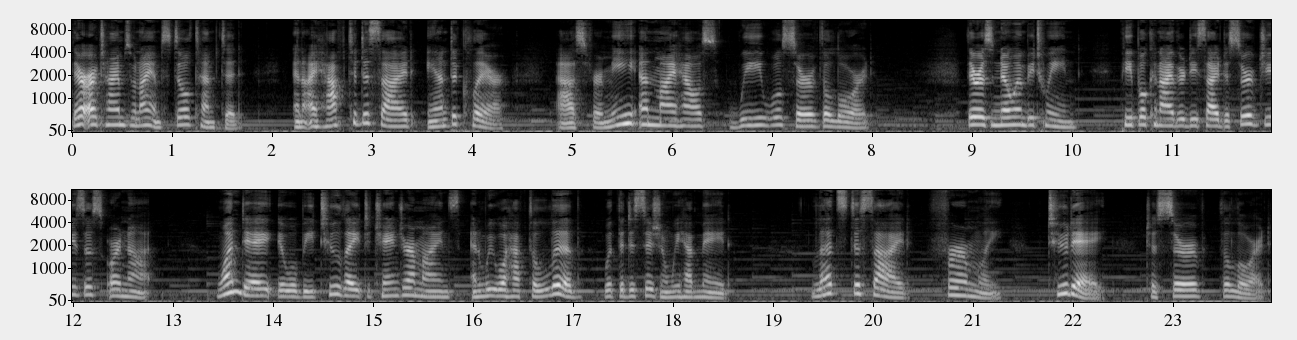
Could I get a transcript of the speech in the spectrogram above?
There are times when I am still tempted, and I have to decide and declare, As for me and my house, we will serve the Lord. There is no in between. People can either decide to serve Jesus or not. One day it will be too late to change our minds, and we will have to live with the decision we have made. Let's decide firmly today to serve the Lord.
